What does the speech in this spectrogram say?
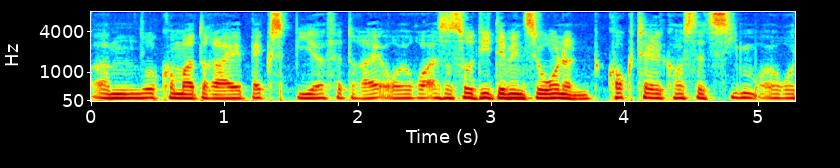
Ähm, 0,3 Becks Bier für 3 Euro. Also so die Dimensionen. Cocktail kostet 7,20 Euro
